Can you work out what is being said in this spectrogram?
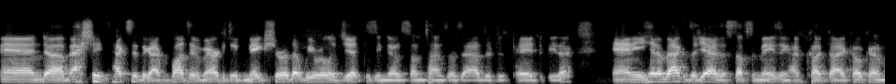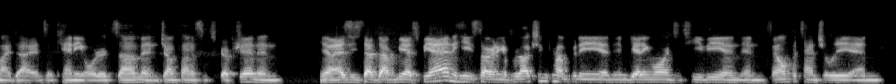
and um, actually texted the guy from Pod Save America to make sure that we were legit because he knows sometimes those ads are just paid to be there. And he hit him back and said, "Yeah, this stuff's amazing. I've cut Diet Coke out of my diet." And so Kenny ordered some and jumped on a subscription. And you know, as he stepped down from ESPN, he's starting a production company and, and getting more into TV and, and film potentially, and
